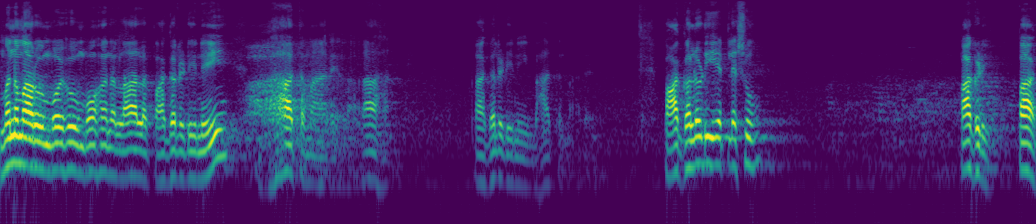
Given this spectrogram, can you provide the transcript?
મન મારું મોહું મોહન લાલ પાગલડીની ભાત મારેલા. આહા. પાગલડીની ભાત મારે પાગલડી એટલે શું? પાઘડી. પાઘ.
